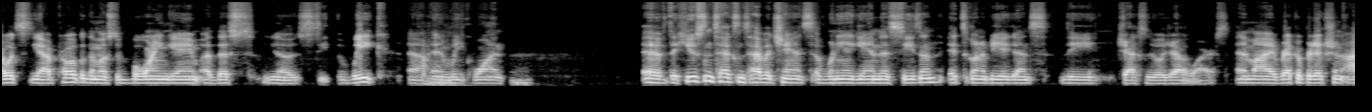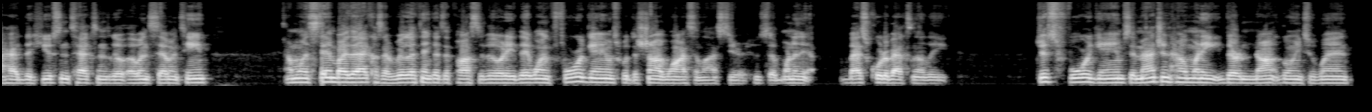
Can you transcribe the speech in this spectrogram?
I would, yeah, probably the most boring game of this, you know, week uh, in Week One. If the Houston Texans have a chance of winning a game this season, it's going to be against the Jacksonville Jaguars. And my record prediction, I had the Houston Texans go 0 17. I'm going to stand by that because I really think it's a possibility. They won four games with Deshaun Watson last year, who's one of the best quarterbacks in the league. Just four games. Imagine how many they're not going to win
